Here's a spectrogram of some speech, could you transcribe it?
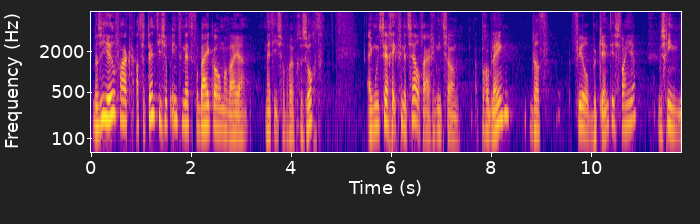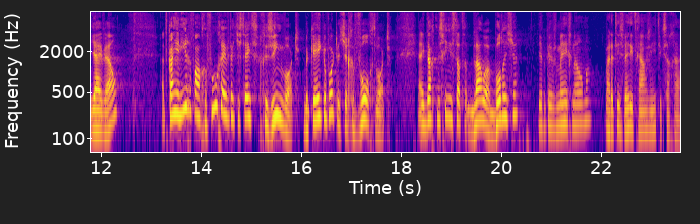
dan zie je heel vaak advertenties op internet voorbij komen waar je net iets op hebt gezocht. En ik moet zeggen, ik vind het zelf eigenlijk niet zo'n probleem dat veel bekend is van je. Misschien jij wel. Het kan je in ieder geval een gevoel geven dat je steeds gezien wordt, bekeken wordt, dat je gevolgd wordt. En ik dacht, misschien is dat blauwe bolletje, die heb ik even meegenomen. Waar dat is, weet ik trouwens niet. Ik zag uh,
